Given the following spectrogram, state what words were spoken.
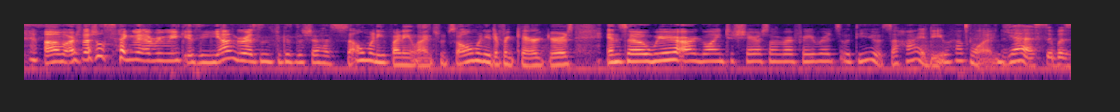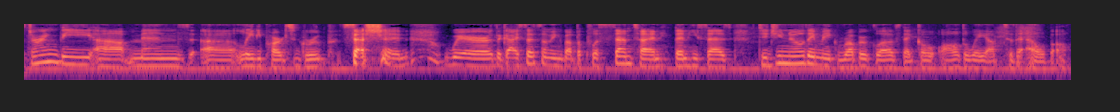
um, our special segment every week is Youngerisms because the show has so many funny lines from so many different characters. And so we are going to share some of our favorites with you. So, hi, do you have one? Yes, it was during the uh, men's uh, lady parts group session where the guy said something about the placenta, and then he says, "Did you know they make rubber gloves that go all the way up to the elbow?"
